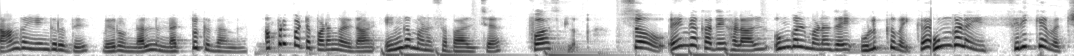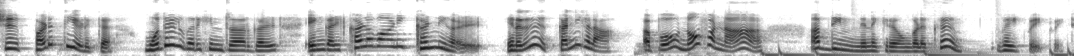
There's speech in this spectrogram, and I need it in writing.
நாங்கள் இயங்குறது வெறும் நல்ல நட்புக்கு தாங்க. அப்படிப்பட்ட படங்கள் தான் எங்கள் மனசை பாதித்த ஃபர்ஸ்ட் லுக் ஸோ எங்க கதைகளால் உங்கள் மனதை உழுக்க வைக்க உங்களை சிரிக்க வச்சு படுத்தி எடுக்க முதலில் வருகின்றார்கள் எங்கள் களவாணி கன்னிகள். எனது கன்னிகளா? அப்போ நோ ஃபன்னா அப்படின்னு நினைக்கிற உங்களுக்கு வெயிட் வெயிட் வெயிட்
